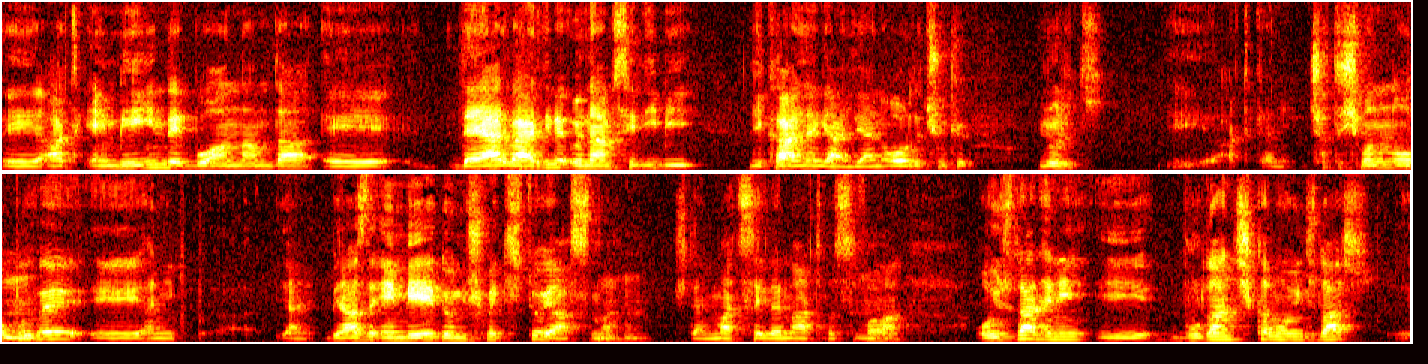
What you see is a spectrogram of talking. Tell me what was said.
e, artık NBA'in de bu anlamda e, değer verdiği ve önemsediği bir lig haline geldi. Yani orada çünkü Euroleague e, artık hani çatışmanın olduğu Hı. ve e, hani yani biraz da NBA'ye dönüşmek istiyor ya aslında. Hı hı. İşte hani maç sayılarının artması Hı. falan. O yüzden hani e, buradan çıkan oyuncular e,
